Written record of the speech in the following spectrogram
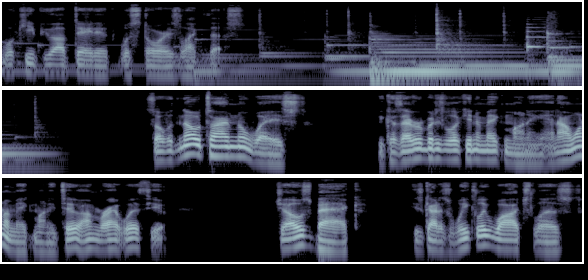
we'll keep you updated with stories like this. So, with no time to waste, because everybody's looking to make money, and I want to make money too, I'm right with you. Joe's back. He's got his weekly watch list,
